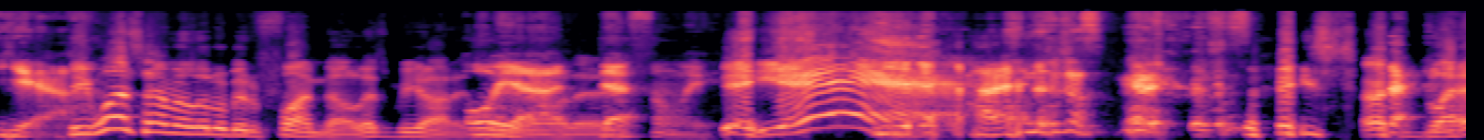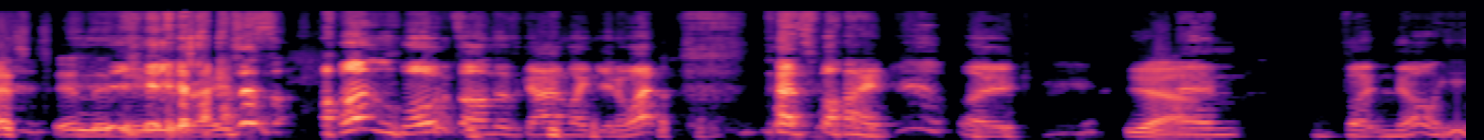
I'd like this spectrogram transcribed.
Yeah. He was having a little bit of fun though, let's be honest. Oh You yeah, know, definitely. Yeah. Yeah, and just, just he starts blasting the dude, right? just unloads on this guy. I'm like, you know what? That's fine. Like, Yeah. and but no, he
